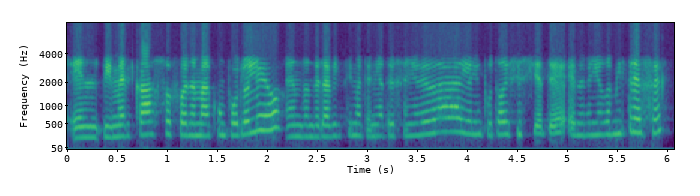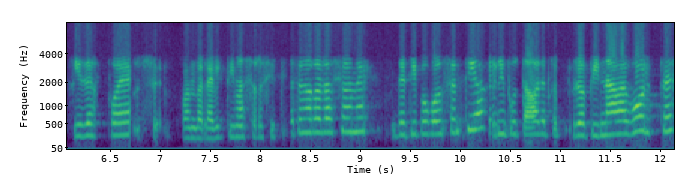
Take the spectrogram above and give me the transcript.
En el primer caso fue en el marco un pueblo Leo, en donde la víctima tenía 13 años de edad y el imputado 17 en el año 2013. Y después, cuando la víctima se resistía a tener relaciones de tipo consentida, el imputado le propinaba golpes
